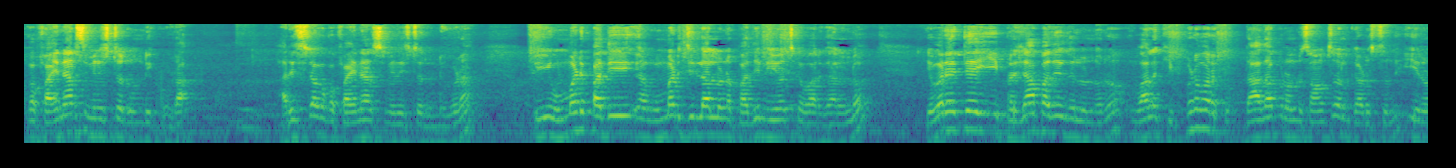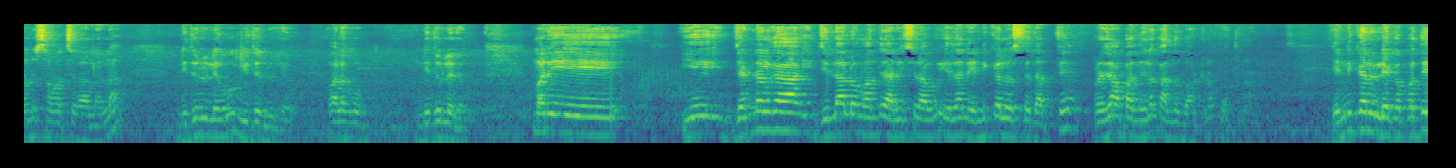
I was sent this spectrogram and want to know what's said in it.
ఒక ఫైనాన్స్ మినిస్టర్ ఉండి కూడా హరీష్ రావు ఒక ఫైనాన్స్ మినిస్టర్ ఉండి కూడా ఈ ఉమ్మడి పది ఉమ్మడి జిల్లాలో ఉన్న పది నియోజకవర్గాలలో ఎవరైతే ఈ ప్రజాప్రతినిధులు ఉన్నారో వాళ్ళకి ఇప్పటి వరకు దాదాపు రెండు సంవత్సరాలు గడుస్తుంది. ఈ రెండు సంవత్సరాలలో నిధులు లేవు విధులు లేవు. వాళ్ళకు నిధులు లేవు. మరి ఈ జనరల్గా ఈ జిల్లాలో మంత్రి హరీష్ రావు ఏదైనా ఎన్నికలు వస్తే తప్పితే ప్రజాప్రతినిధులకు అందుబాటులో పోతున్నాడు. ఎన్నికలు లేకపోతే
